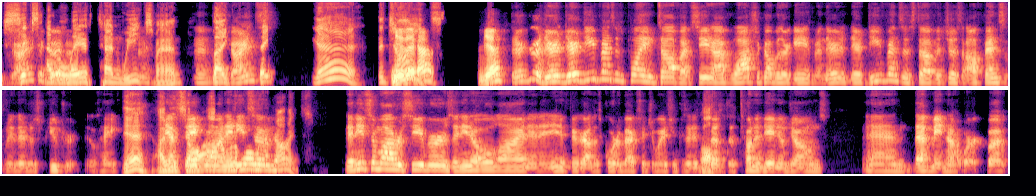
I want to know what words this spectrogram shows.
six Giants are out of the man. last 10 weeks, man. Eh, Like, Giants, they- Yeah, the Giants. Yeah, they have. Yeah, they're good. Their their defense is playing tough. I've seen. I've watched a couple of their games, man. Their their defense and stuff. It's just offensively, they're just putrid. Like Yeah, I Yeah, mean, so Saquon, they need roll the some- Giants. They need some wide receivers. They need an O line, and they need to figure out this quarterback situation because they did Oh. invest a ton in Daniel Jones, and that may not work. But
